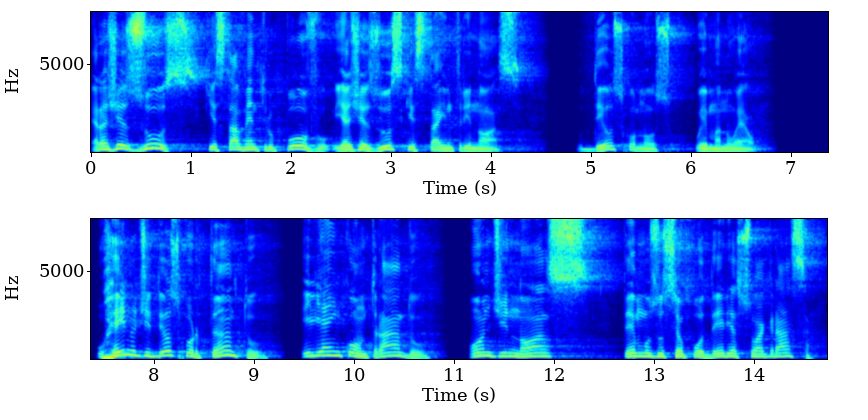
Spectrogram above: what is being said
Era Jesus que estava entre o povo e é Jesus que está entre nós. O Deus conosco, o Emanuel. O reino de Deus, portanto, ele é encontrado onde nós temos o seu poder e a sua graça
